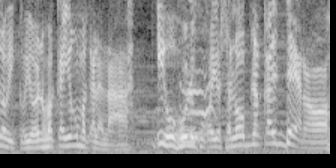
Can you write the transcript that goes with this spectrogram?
Gagawin ko yun, huwag kayong mag-alala. Ihuhulog ko kayo sa loob ng kaldero.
